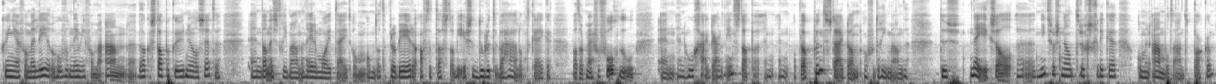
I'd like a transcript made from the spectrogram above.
kun jij van mij leren? Hoeveel neem je van me aan? Uh, welke stappen kun je nu al zetten? En dan is drie maanden een hele mooie tijd om, om dat te proberen af te tasten, om je eerste doelen te behalen, om te kijken wat wordt mijn vervolgdoel en, en hoe ga ik daar dan instappen en, en op welk punt sta ik dan over drie maanden. Dus nee, ik zal uh, niet zo snel terugschrikken om een aanbod aan te pakken,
